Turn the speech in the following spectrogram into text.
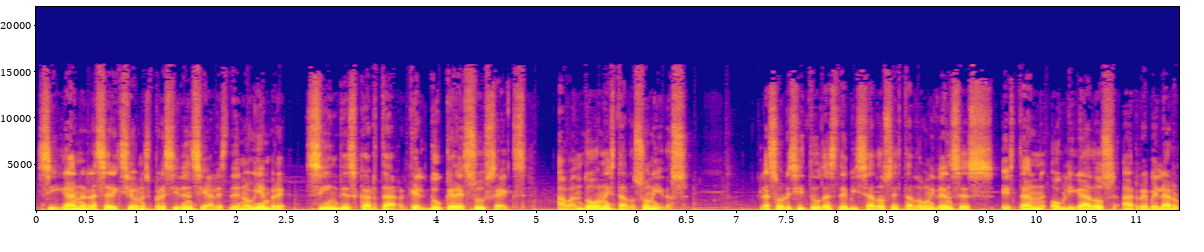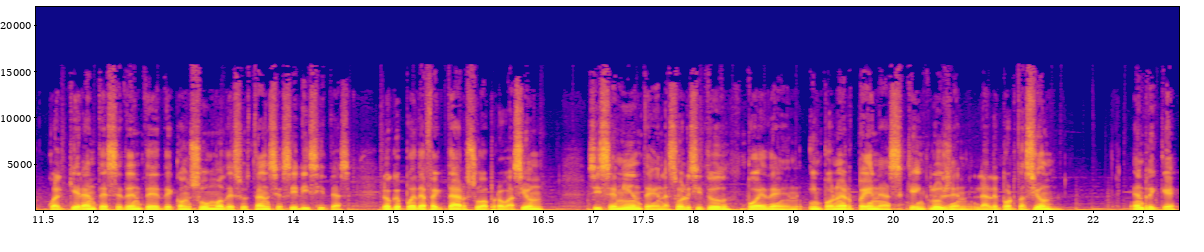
si gana las elecciones presidenciales de noviembre, sin descartar que el duque de Sussex abandone Estados Unidos. Las solicitudes de visados estadounidenses están obligados a revelar cualquier antecedente de consumo de sustancias ilícitas, lo que puede afectar su aprobación si se miente en la solicitud, pueden imponer penas que incluyen la deportación. Enrique,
